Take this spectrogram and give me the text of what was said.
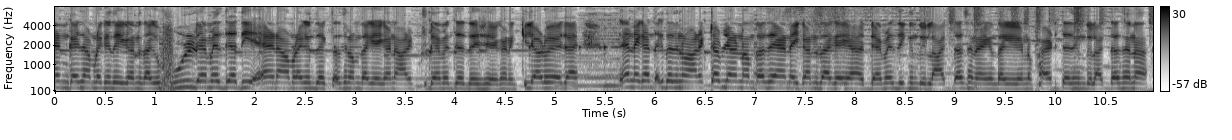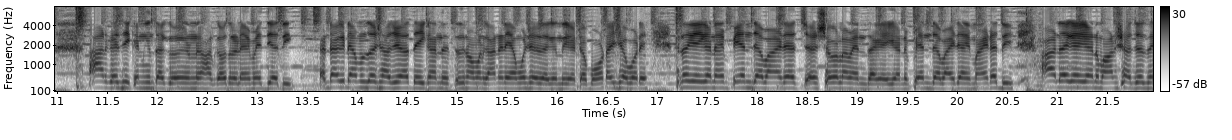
এন্ড গাছ আমরা কিন্তু এখানে তাকে ফুল ড্যামেজ দিয়ে দিই এন্ড আমরা কিন্তু দেখতেছিলাম তাকে এখানে আরেকটু ড্যামেজ দিয়ে সে এখানে ক্লিয়ার হয়ে যায় এন্ড এখান থেকে দেখতেছিলাম আরেকটা প্লেয়ার নামতেছে এন্ড এখানে তাকে ড্যামেজ দিয়ে কিন্তু লাগতেছে না, এখানে তাকে এখানে ফাইট দিয়ে কিন্তু লাগতেছে না আর কাছে এখানে কিন্তু তাকে হালকা হালকা ড্যামেজ দিয়ে দিই এটাকে ড্যামেজ সাথে সাথে এখানে দেখতেছিলাম আমার গানের এমন সাথে কিন্তু একটা বট এসে পড়ে এটাকে এখানে পেন দিয়ে বাইরে চেষ্টা করলাম এন্ড তাকে এখানে পেন দিয়ে বাইরে আমি মাইটা দিই আর তাকে এখানে মানুষ সাথে সাথে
